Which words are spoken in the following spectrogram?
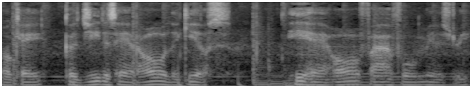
okay? Because Jesus had all the gifts. He had all fivefold ministry,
